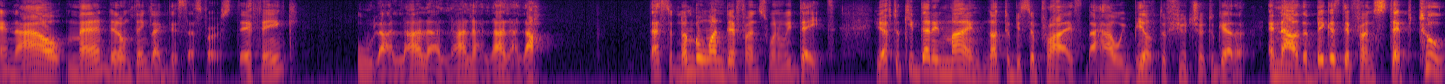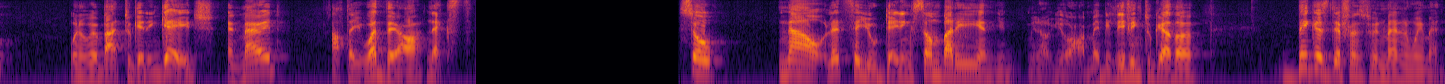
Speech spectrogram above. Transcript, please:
and now, men, they don't think like this at first. They think, ooh la la la la la la la la. That's the number one difference when we date. You have to keep that in mind not to be surprised by how we build the future together. And now, the biggest difference, step two, when we're about to get engaged and married, I'll tell you what they are next. So, now, let's say you're dating somebody and you, you know, you are maybe living together. Biggest difference between men and women.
